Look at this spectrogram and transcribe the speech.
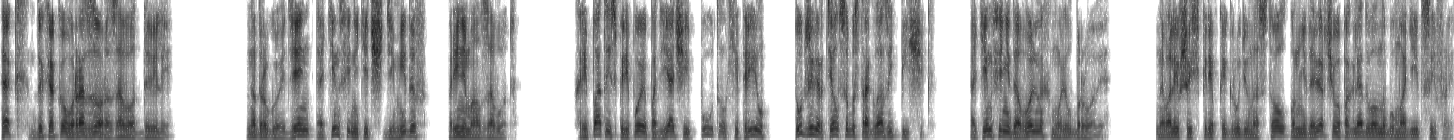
Эк, до какого разора завод довели. На другой день Акинфий Никитич Демидов принимал завод. Хрипатый с перепоя подьячий путал, хитрил, тут же вертелся быстроглазый пищик. Акинфий недовольно хмурил брови. Навалившись крепкой грудью на стол, он недоверчиво поглядывал на бумаги и цифры.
